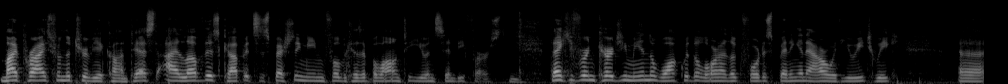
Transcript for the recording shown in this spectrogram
My prize from the trivia contest. I love this cup. It's especially meaningful because it belonged to you and Cindy first. Thank you for encouraging me in the walk with the Lord. I look forward to spending an hour with you each week. Uh,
